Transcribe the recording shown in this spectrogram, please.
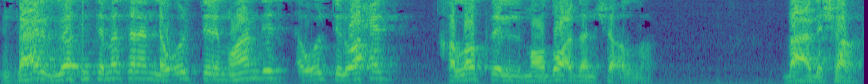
أنت عارف دلوقتي أنت مثلا لو قلت للمهندس أو قلت لواحد خلصت الموضوع ده إن شاء الله. بعد شهر.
